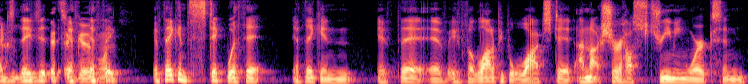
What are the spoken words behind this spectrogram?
I- they did It's a if, good if one. they if they can stick with it, if they can if they if, if a lot of people watched it, I'm not sure how streaming works in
